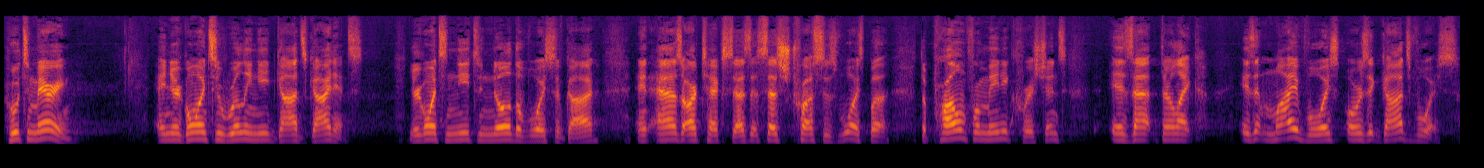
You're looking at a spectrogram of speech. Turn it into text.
who to marry. And you're going to really need God's guidance. You're going to need to know the voice of God. And as our text says, it says trust his voice. But the problem for many Christians is that they're like, is it my voice or is it God's voice?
